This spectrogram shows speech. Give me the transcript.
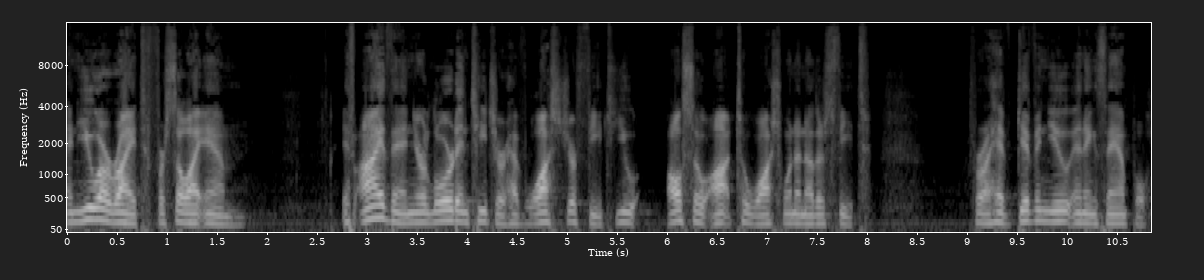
and you are right, for so I am. If I then, your Lord and teacher, have washed your feet, you also ought to wash one another's feet. For I have given you an example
